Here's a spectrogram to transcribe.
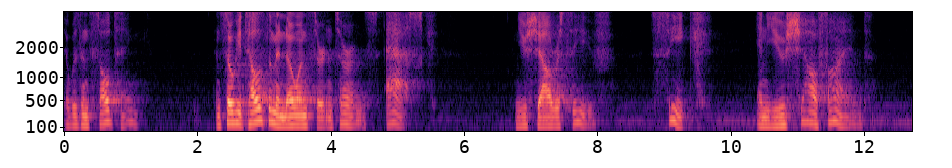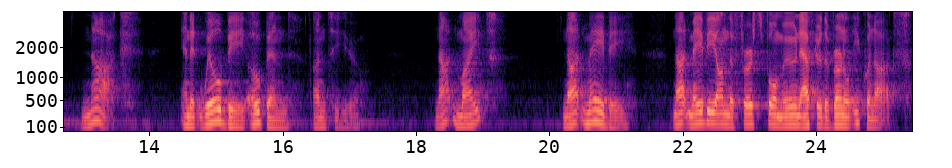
It was insulting. And so he tells them in no uncertain terms ask, and you shall receive. Seek, and you shall find. Knock, and it will be opened unto you. Not might, not maybe, not maybe on the first full moon after the vernal equinox.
